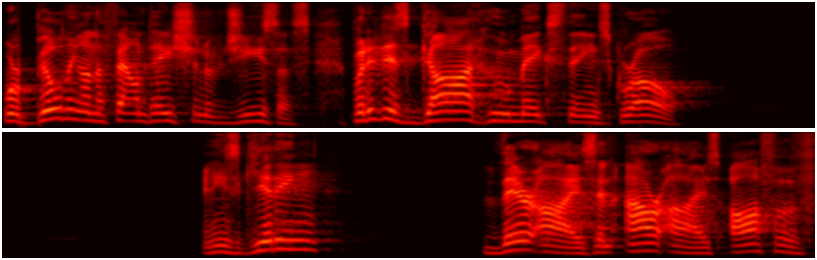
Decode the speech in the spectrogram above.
we're building on the foundation of Jesus. But it is God who makes things grow. And he's getting their eyes and our eyes off of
